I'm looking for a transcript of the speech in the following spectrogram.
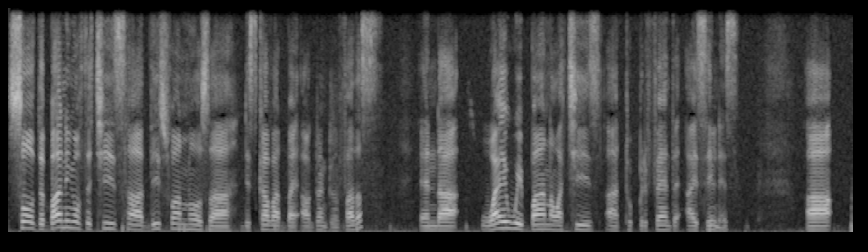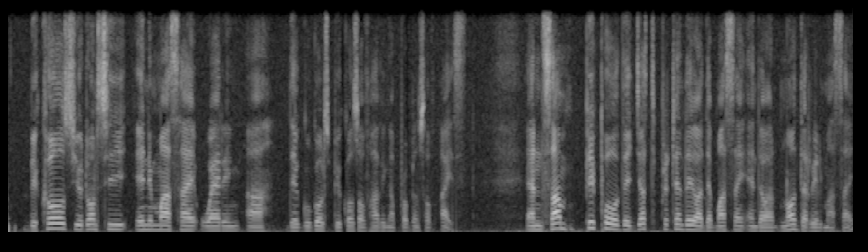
So the burning of the cheese, uh, this one was uh, discovered by our grand grandfathers, and uh, why we burn our cheese uh, to prevent the ice illness. Uh, because you don't see any Maasai wearing uh, the goggles because of having a problems of eyes. And some people they just pretend they are the Maasai and they are not the real Maasai.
